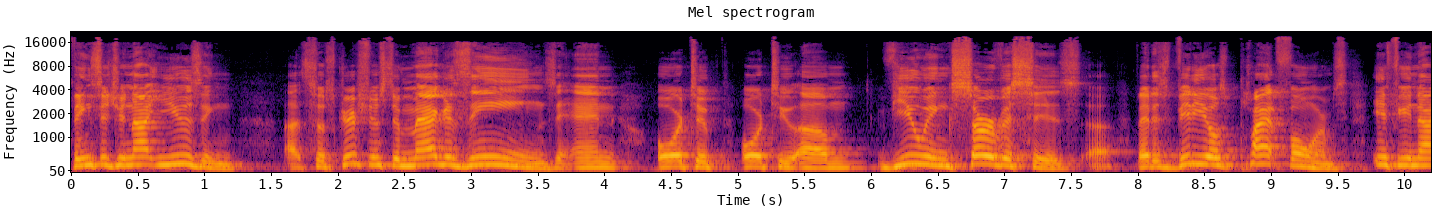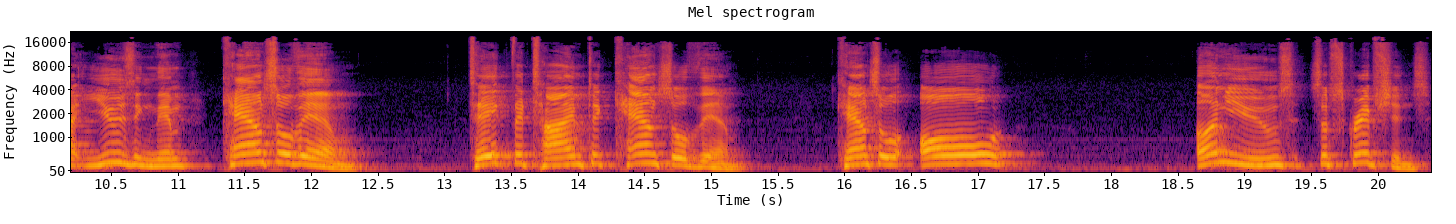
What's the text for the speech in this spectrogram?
Things that you're not using. Uh, subscriptions to magazines and or to or to um, viewing services uh, that is video platforms if you're not using them cancel them take the time to cancel them cancel all unused subscriptions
